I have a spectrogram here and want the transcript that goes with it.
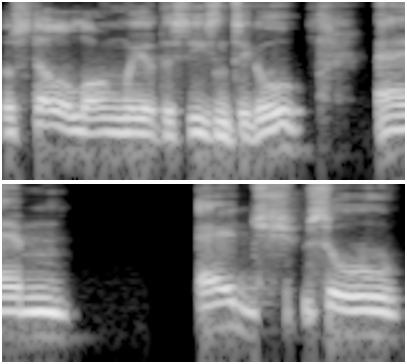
there's still a long way of the season to go. Um, Edge, so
